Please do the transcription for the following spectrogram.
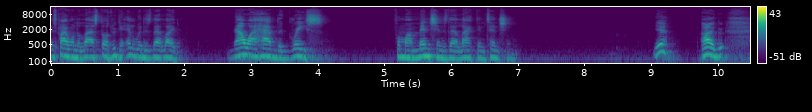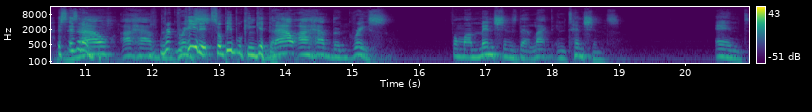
It's probably one of the last thoughts we can end with is that like, now I have the grace for my mentions that lacked intention. Yeah, I agree. It's, isn't now? I have the Re- grace. repeat it so people can get that. Now I have the grace for my mentions that lacked intentions. And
